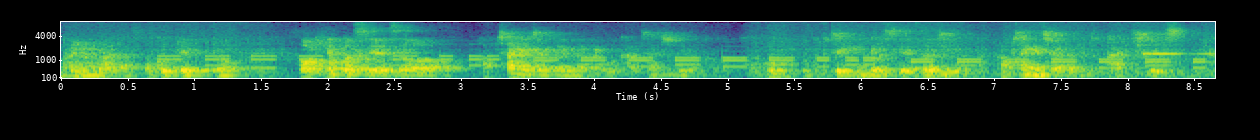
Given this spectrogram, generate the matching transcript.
발령받아서 그때부터 서울 캠퍼스에서 합창의 재발견하고 가창시기도 하고 국제 캠퍼스에서 지금 합창의 재발을 좀 가르치고 있습니다.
